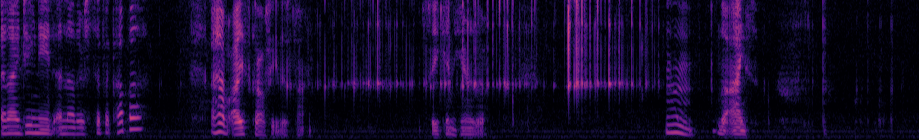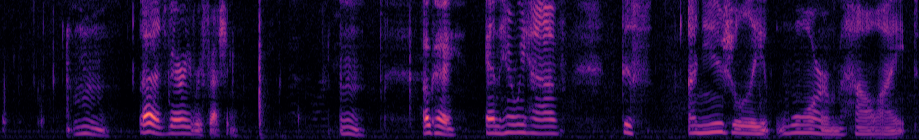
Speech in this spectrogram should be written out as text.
And I do need another sip of cuppa. I have iced coffee this time so you can hear the mmm, the ice. Mmm, that is very refreshing. Mmm. Okay, and here we have this unusually warm howlite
